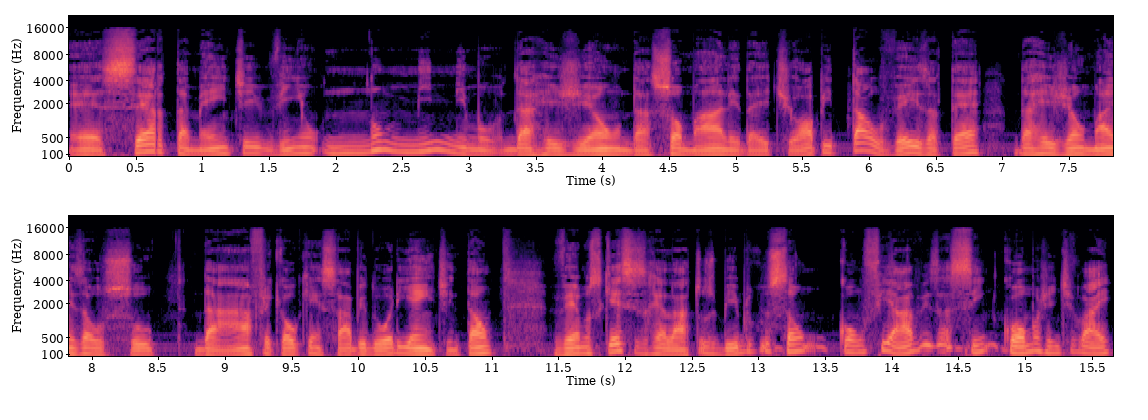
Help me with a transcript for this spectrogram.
é, certamente vinham no mínimo da região da Somália e da Etiópia e talvez até da região mais ao sul da África ou quem sabe do Oriente. Então, vemos que esses relatos bíblicos são confiáveis, assim como a gente vai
